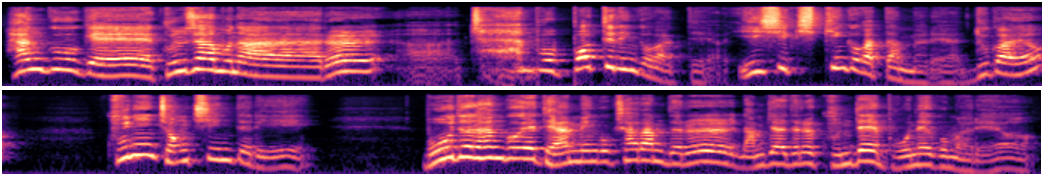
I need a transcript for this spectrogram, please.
한국의 군사 문화를 어, 전부 뻗뜨린 것 같아요. 이식시킨 것 같단 말이에요. 누가요? 군인 정치인들이 모든 한국의 대한민국 사람들을 남자들을 군대에 보내고 말이에요.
